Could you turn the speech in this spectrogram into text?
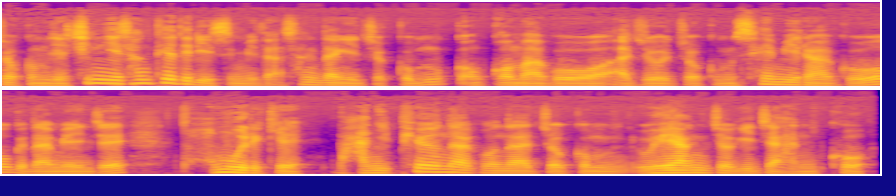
조금 이제 심리 상태들이 있습니다. 상당히 조금 꼼꼼하고 아주 조금 세밀하고 그다음에 이제 너무 이렇게 많이 표현하거나 조금 외향적이지 않고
